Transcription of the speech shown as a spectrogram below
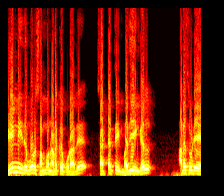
மீண்டும் இது ஒரு சம்பவம் நடக்கக்கூடாது. சட்டத்தை மதியுங்கள். அரசுடைய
